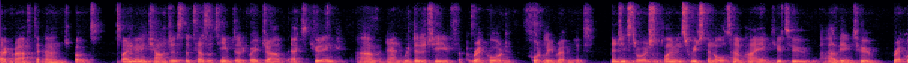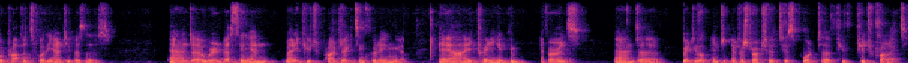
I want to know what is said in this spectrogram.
aircraft and boats. Despite many challenges, the Tesla team did a great job executing, um, and we did achieve record quarterly revenues. Energy storage deployments reached an all-time high in Q2, leading to record profits for the energy business. And we're investing in many future projects, including AI training and inference, and deal of infrastructure to support uh, future products.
